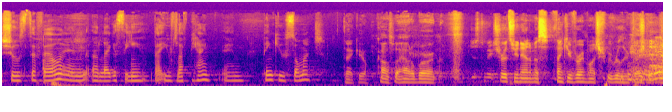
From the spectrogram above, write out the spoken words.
shoes to fill and a legacy that you've left behind. And thank you so much. Thank you. Councilor Hattelberg. Just to make sure it's unanimous, thank you very much. We really appreciate it.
